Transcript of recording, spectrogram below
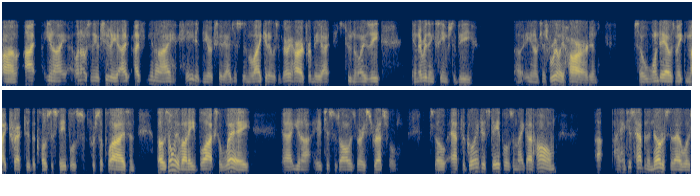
uh, I, you know, I when I was in New York City, I, I, you know, I hated New York City. I just didn't like it. It was very hard for me. I, it's too noisy, and everything seems to be, uh, you know, just really hard. And so one day I was making my trek to the closest Staples for supplies, and I was only about eight blocks away. Uh, you know, it just was always very stressful. So after going to Staples and I got home, uh, I just happened to notice that I was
